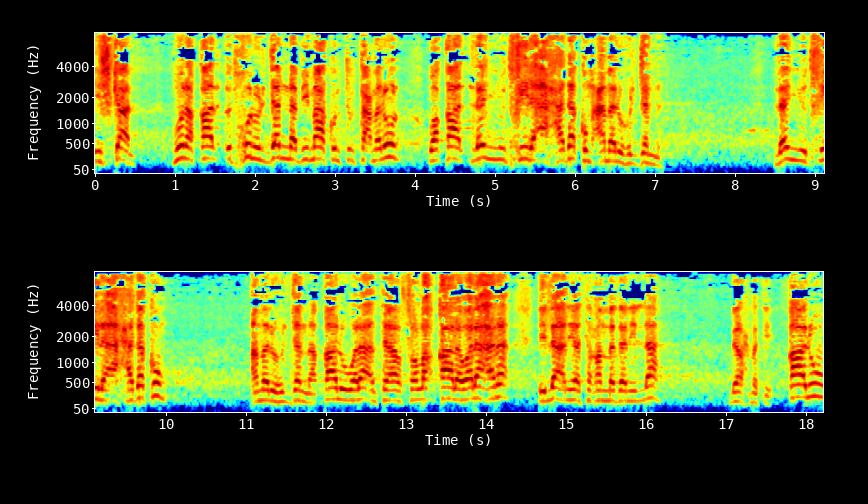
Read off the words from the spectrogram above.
إشكال. هنا قال ادخلوا الجنة بما كنتم تعملون وقال لن يدخل أحدكم عمله الجنة. لن يدخل أحدكم عمله الجنة. قالوا ولا أنت يا رسول الله؟ قال ولا أنا إلا أن يتغمدني الله برحمته قالوا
